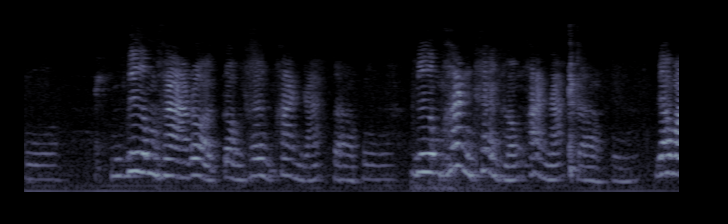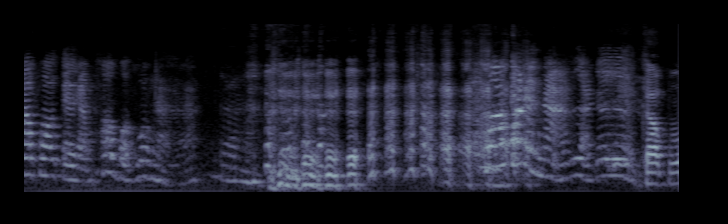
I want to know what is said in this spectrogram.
ปูดื่มห้าร้อยต้องเพิ่มพันนะจ้าปูดื่มพันแค่สองพันนะจ้าปูแล้วว่าพอแกดำพ่อบอกว่าหนาจ้าพ่อก็ได้หนาเลือดเลยครับปู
